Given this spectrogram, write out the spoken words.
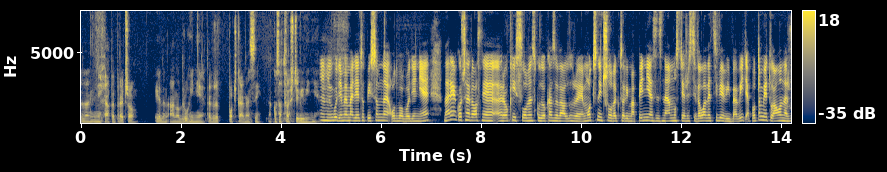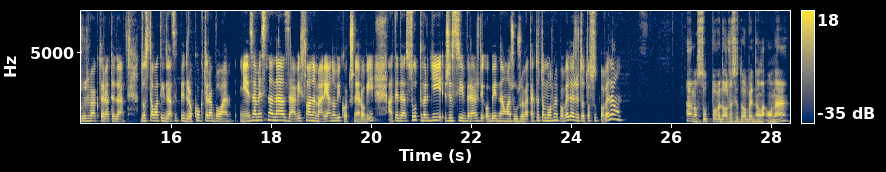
teda nechápe, prečo jeden áno, druhý nie. Takže počkajme si, ako sa to ešte vyvinie. Mm-hmm, budeme mať aj to písomné odôvodenie. Marian Kočner vlastne roky Slovensku dokazoval, že je mocný človek, ktorý má peniaze, známosti a že si veľa vecí vie vybaviť. A potom je tu Alena Žužva, ktorá teda dostala tých 25 rokov, ktorá bola nezamestnaná, závislá na Marianovi Kočnerovi. A teda súd tvrdí, že si vraždy objednala Žužova. Tak toto môžeme povedať, že toto súd povedal? Áno, súd povedal, že si to objednala ona.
